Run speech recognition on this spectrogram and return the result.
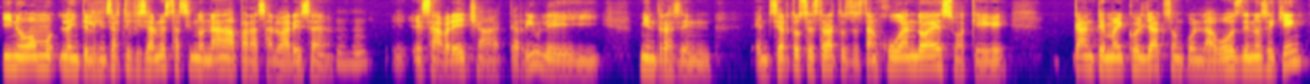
y no vamos, la inteligencia artificial no está haciendo nada para salvar esa, esa brecha terrible y mientras en, en ciertos estratos están jugando a eso, a que cante Michael Jackson con la voz de no sé quién,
